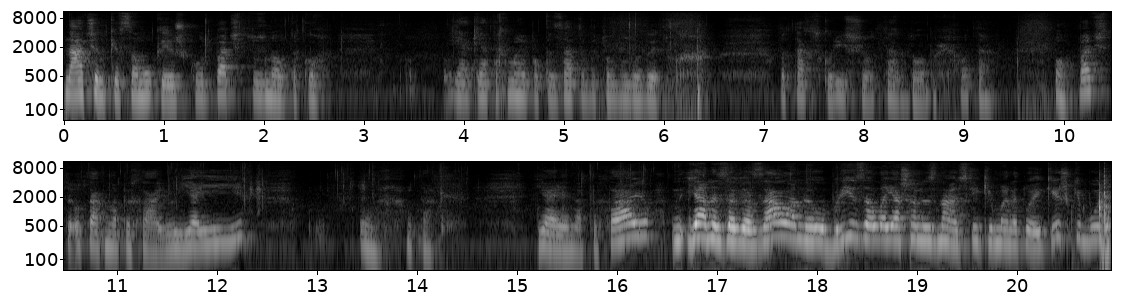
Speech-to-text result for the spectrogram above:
начинки в саму кишку. От бачите, знов тако, як я так маю показати, бо то було видно. Отак скоріше, отак добре. Отак. О, бачите, отак напихаю я її. Отак. Я її напихаю. Я не зав'язала, не обрізала. Я ще не знаю, скільки в мене тої кишки буде,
